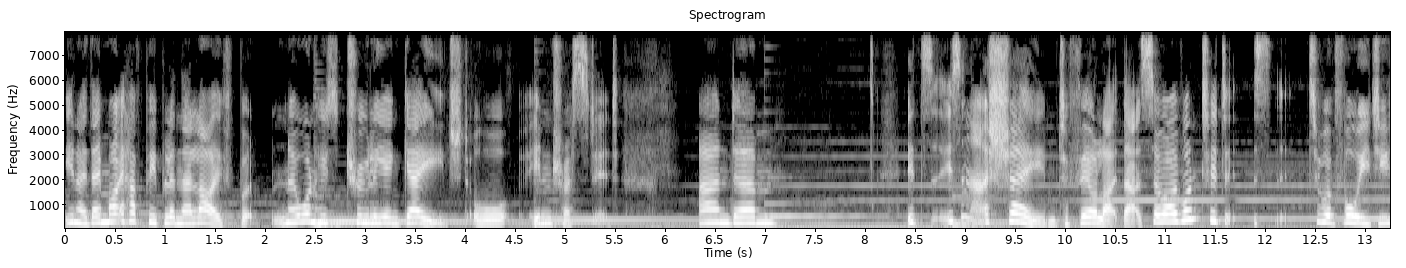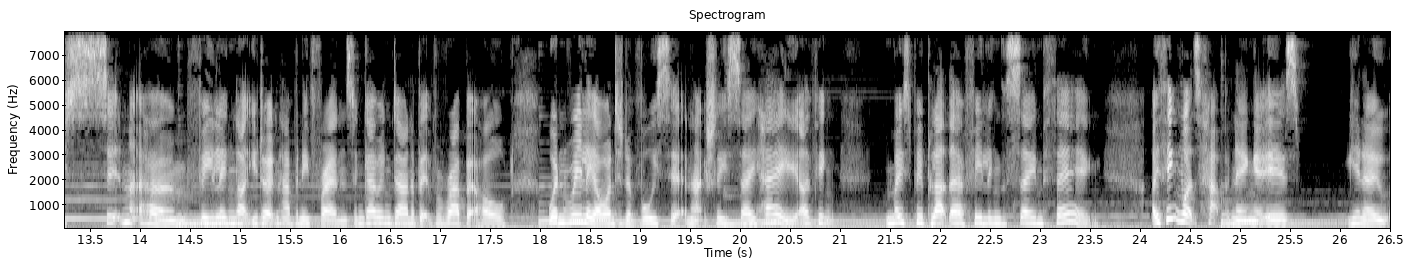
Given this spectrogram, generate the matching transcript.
you know, they might have people in their life, but no one who's truly engaged or interested. And um, it's isn't that a shame to feel like that? So I wanted to avoid you sitting at home feeling like you don't have any friends and going down a bit of a rabbit hole when really I wanted to voice it and actually say, hey, I think most people out there are feeling the same thing. I think what's happening is, you know,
